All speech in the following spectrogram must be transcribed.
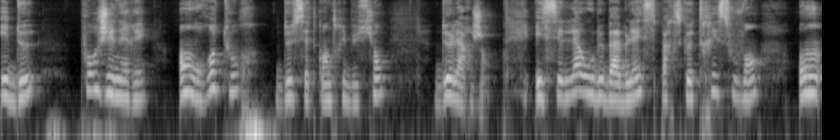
Et deux, pour générer en retour de cette contribution de l'argent. Et c'est là où le bas blesse parce que très souvent, on,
